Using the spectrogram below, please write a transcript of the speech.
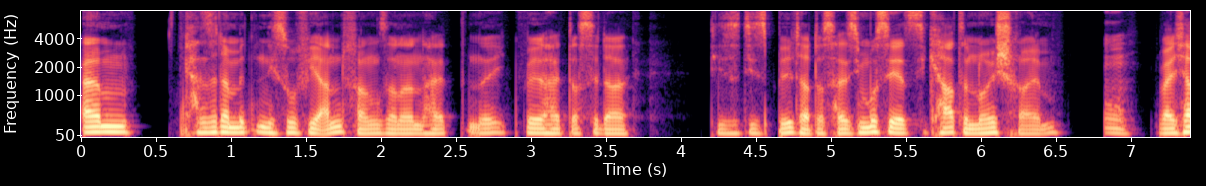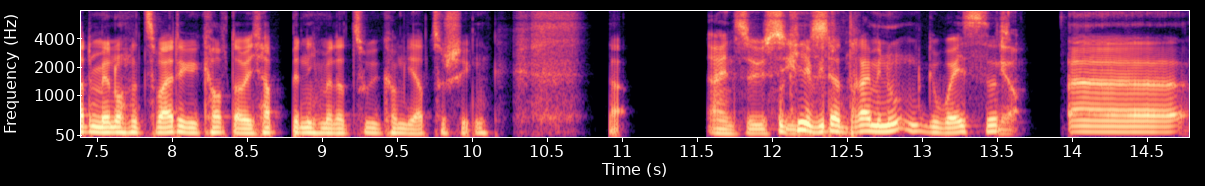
Ähm, kann sie damit nicht so viel anfangen, sondern halt, ne, ich will halt, dass sie da dieses, dieses Bild hat. Das heißt, ich muss ihr jetzt die Karte neu schreiben. Oh. Weil ich hatte mir noch eine zweite gekauft, aber ich hab, bin nicht mehr dazu gekommen, die abzuschicken. Ein Süßi. Okay, wieder drei Minuten gewastet. Ja. Äh,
